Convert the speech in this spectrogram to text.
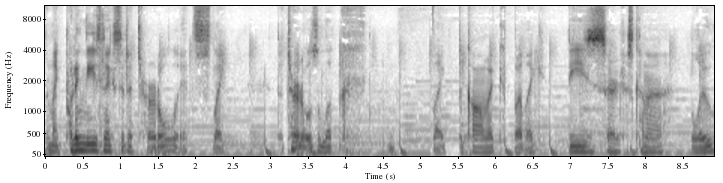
And like putting these next to the turtle, it's like the turtles look like the comic, but like these are just kind of blue.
